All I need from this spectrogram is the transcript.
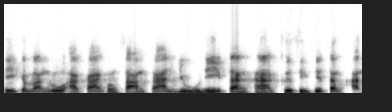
ที่กำลังรู้อาการของสามการอยู่นี่ต่างหากคือสิ่งที่สำคัญ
